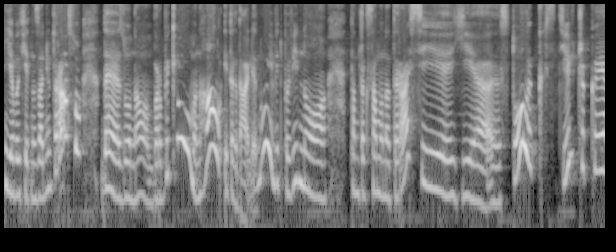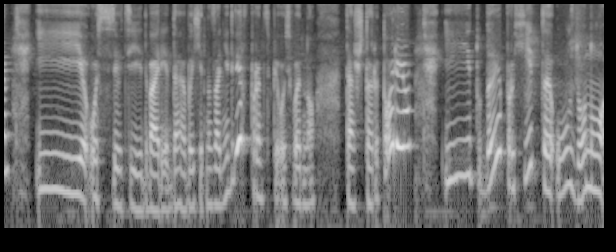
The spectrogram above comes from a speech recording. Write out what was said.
Є вихід на задню терасу, де зона барбекю, мангал і так далі. Ну і відповідно там так само на терасі є столик, стільчики, і ось ці двері, де вихід на задній двір, в принципі, ось видно теж територію. І туди прохід у зону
